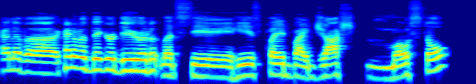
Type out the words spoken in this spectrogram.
kind of a kind of a bigger dude. Let's see. He's played by Josh Mostel.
